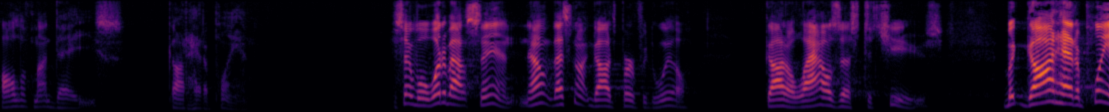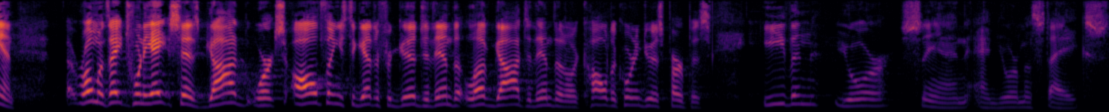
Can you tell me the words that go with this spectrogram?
All of my days, God had a plan. You say, well, what about sin? No, that's not God's perfect will. God allows us to choose. But God had a plan. Romans 8 28 says, God works all things together for good to them that love God, to them that are called according to his purpose. Even your sin and your mistakes,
